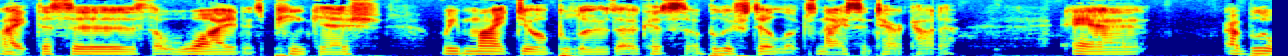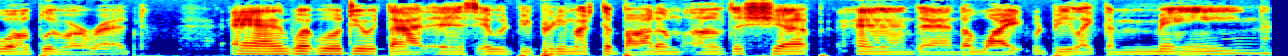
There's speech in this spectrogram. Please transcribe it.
Like this is the white. It's pinkish. We might do a blue though, because a blue still looks nice in terracotta. And a blue, a blue or a red. And what we'll do with that is it would be pretty much the bottom of the ship and then the white would be like the main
